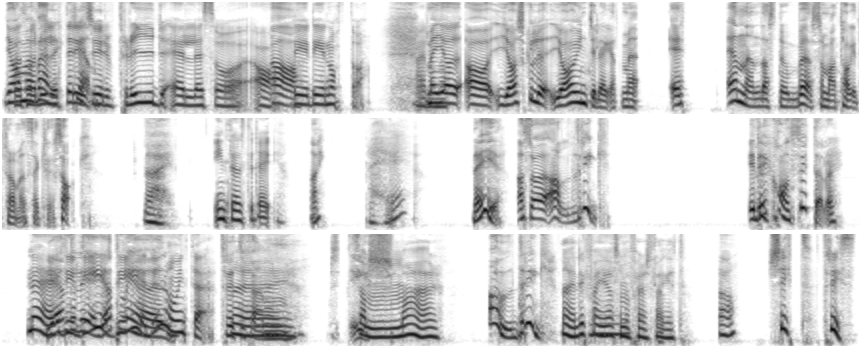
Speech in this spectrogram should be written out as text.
Ja, Fast men har du inte det verkligen. så är det pryd eller så, ja, Ja. Det, det är något då. Men jag, ja, jag, skulle, jag har ju inte legat med ett, en enda snubbe som har tagit fram en sexleksak. Nej. Inte ens till dig? Nej. Nähä. Nej, alltså aldrig. Är det konstigt eller? Jag Nej, har det, det, det är det nog inte. 35 Nej. ish. Samma här. Aldrig. Nej det är fan jag som har föreslagit. Ja. Shit, trist.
